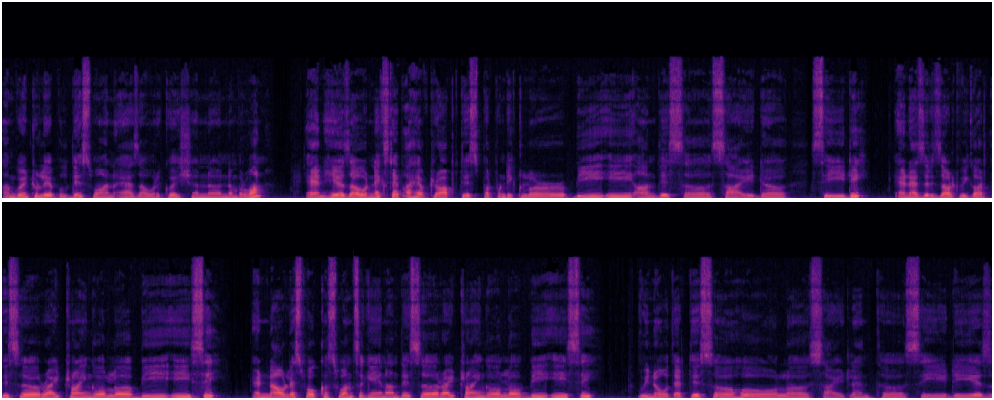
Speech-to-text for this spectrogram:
I'm going to label this one as our equation number one. And here's our next step. I have dropped this perpendicular BE on this uh, side uh, CD. And as a result, we got this uh, right triangle uh, BEC. And now let's focus once again on this uh, right triangle uh, BEC. We know that this whole side length CD is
